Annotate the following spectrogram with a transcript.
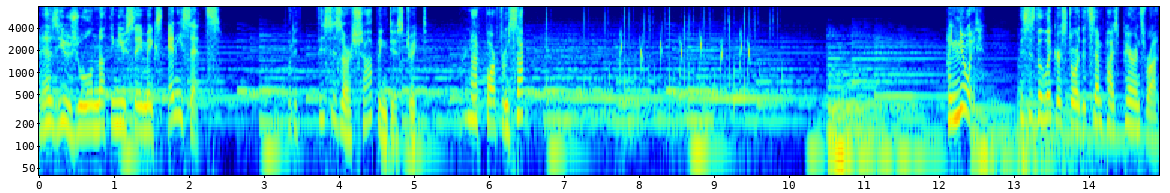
As usual, nothing you say makes any sense. But if this is our shopping district, we're not far from Sak- I knew it! This is the liquor store that Senpai's parents run.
